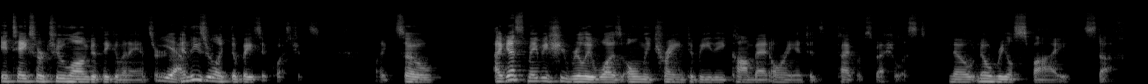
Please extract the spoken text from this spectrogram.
it takes her too long to think of an answer. Yeah. and these are like the basic questions. Like so, I guess maybe she really was only trained to be the combat oriented type of specialist. No, no real spy stuff.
